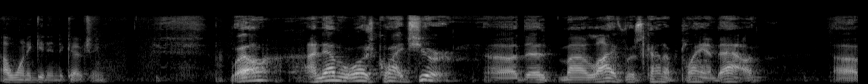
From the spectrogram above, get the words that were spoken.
I want to get into coaching. Well, I never was quite sure uh, that my life was kind of planned out. Uh,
